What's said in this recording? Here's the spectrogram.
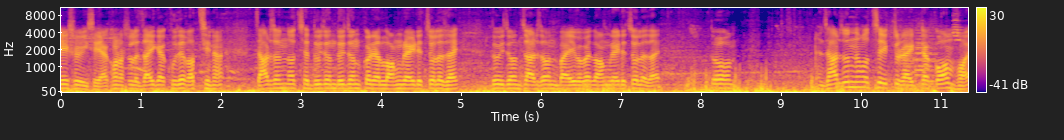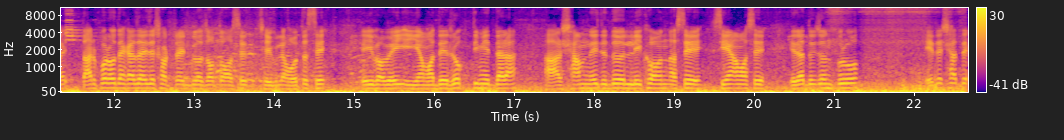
শেষ হয়েছে, এখন আসলে জায়গা খুঁজে পাচ্ছি না। যার জন্য হচ্ছে দুজন দুইজন করে লং রাইডে চলে যায়, দুইজন, চারজন বা এইভাবে লং রাইডে চলে যায়। তো যার জন্য হচ্ছে একটু রাইডটা কম হয়। তারপরেও দেখা যায় যে শর্ট রাইডগুলো যত আছে, সেগুলো হতেছে। এইভাবেই এই আমাদের রক্তিমের দ্বারা আর সামনে যে দু লিখন আছে, সিয়াম আছে, এরা দুজন পুরো এদের সাথে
